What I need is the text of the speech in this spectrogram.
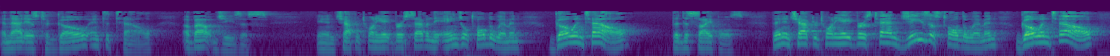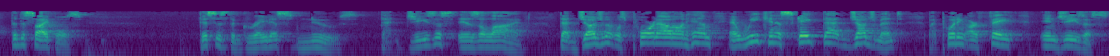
and that is to go and to tell about Jesus. In chapter 28 verse 7, the angel told the women, go and tell the disciples. Then in chapter 28 verse 10, Jesus told the women, go and tell the disciples. This is the greatest news that Jesus is alive. That judgment was poured out on him and we can escape that judgment by putting our faith in Jesus.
